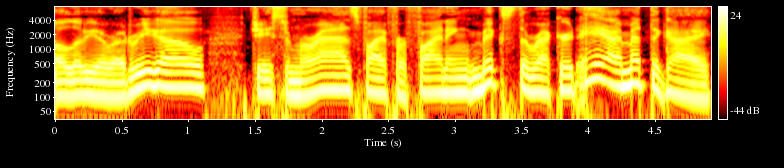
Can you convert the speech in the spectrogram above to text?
Olivia Rodrigo, Jason Mraz, Five for Fighting, mixed the record. Hey, I met the guy.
